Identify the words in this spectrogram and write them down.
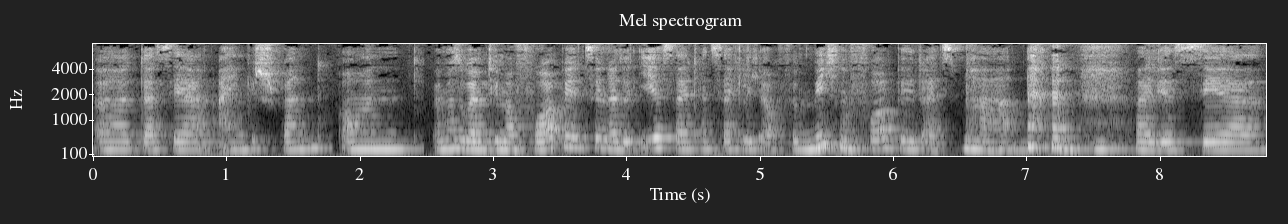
äh, da sehr eingespannt. Und wenn wir so beim Thema Vorbild sind, also ihr seid tatsächlich auch für mich ein Vorbild als Paar, mhm. weil ihr sehr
